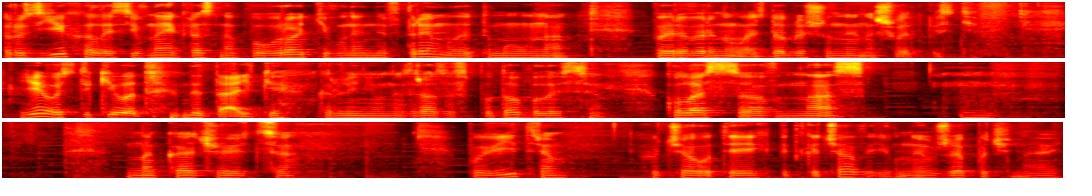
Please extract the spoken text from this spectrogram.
роз'їхались, і вона якраз на повороті вони не втримали, тому вона перевернулась. Добре, що не на швидкості. Є ось такі от детальки. Кароліні вони зразу сподобалися. Колеса в нас накачуються повітрям. Хоча от я їх підкачав і вони вже починають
